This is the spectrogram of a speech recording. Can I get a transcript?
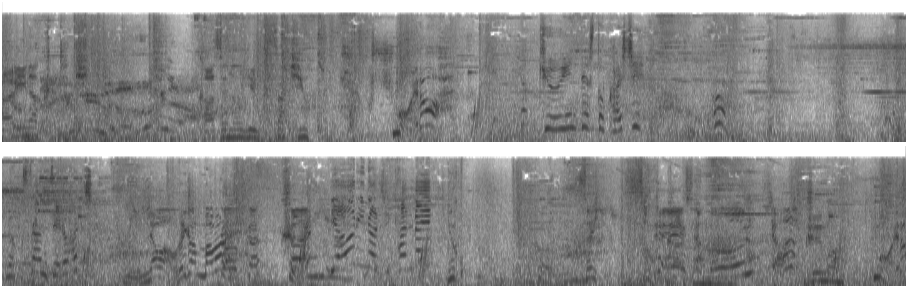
借りなく時風の行く先を燃えろ吸引テスト開始うん6308みんなは俺が守るくらい料理の時間だよよっ。せいそこからじゃ雲燃えろ。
